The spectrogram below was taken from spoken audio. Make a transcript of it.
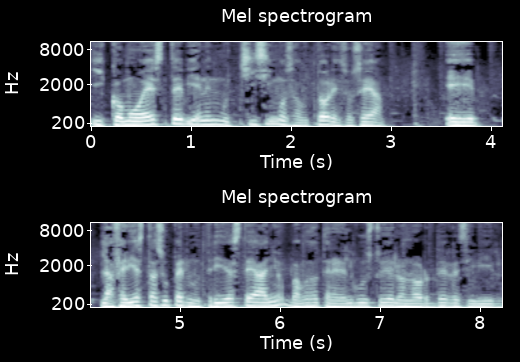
Y como este vienen muchísimos autores, o sea, eh, la feria está súper nutrida este año. Vamos a tener el gusto y el honor de recibir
